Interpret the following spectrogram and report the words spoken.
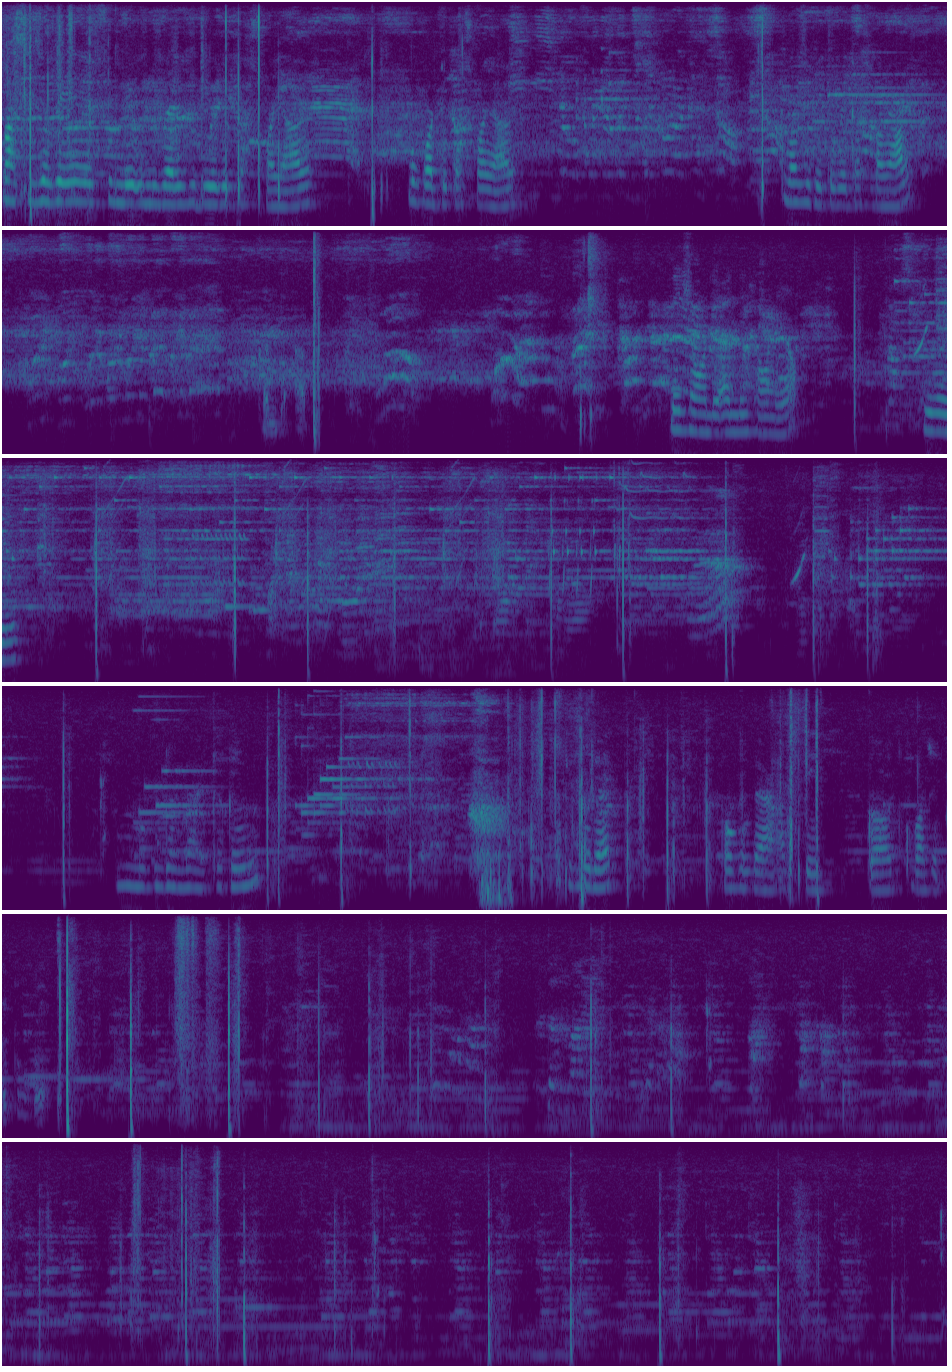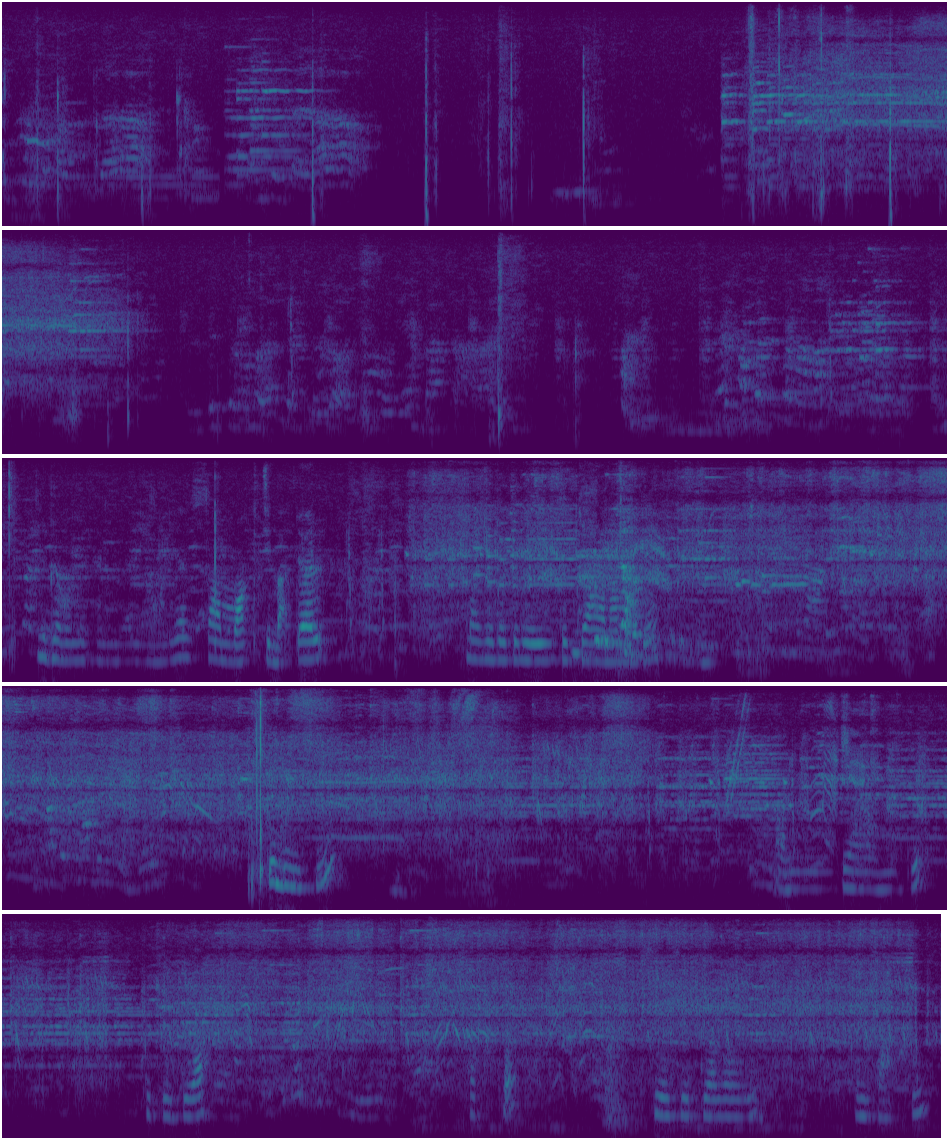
Voici, je vais filmer une nouvelle vidéo de Clash Royale. Pourquoi de Clash Royale? Comment je vais trouver Clash Royale? Comme d'hab. Légendaire, légendaire. Je vais... Buradan ver takayım. Böyle. Bubble Bear, Steve, God, Kuvacı, Big Big. Bienvenue les amis, sans moi Kitty Battle. Moi j'ai des des cartes à marquer. Celui-ci. Bien monter. Petit là. Parfait. Si c'est bien enlevé. Une partie.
